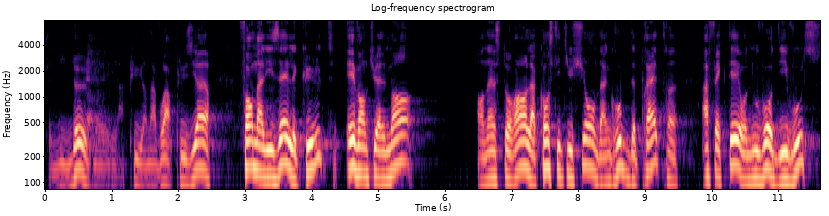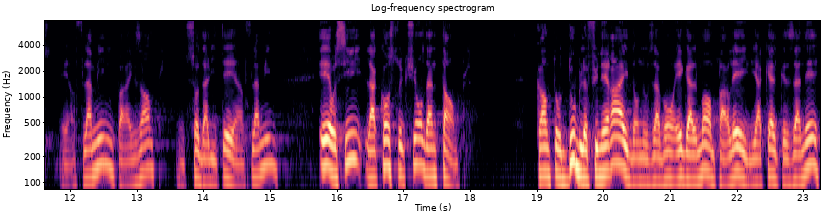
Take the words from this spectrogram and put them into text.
je dis deux, mais il a pu y en avoir plusieurs, formalisait le culte, éventuellement en instaurant la constitution d'un groupe de prêtres affectés au nouveau divus et un flamine, par exemple, une sodalité et un flamine, et aussi la construction d'un temple. Quant aux doubles funérailles dont nous avons également parlé il y a quelques années,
